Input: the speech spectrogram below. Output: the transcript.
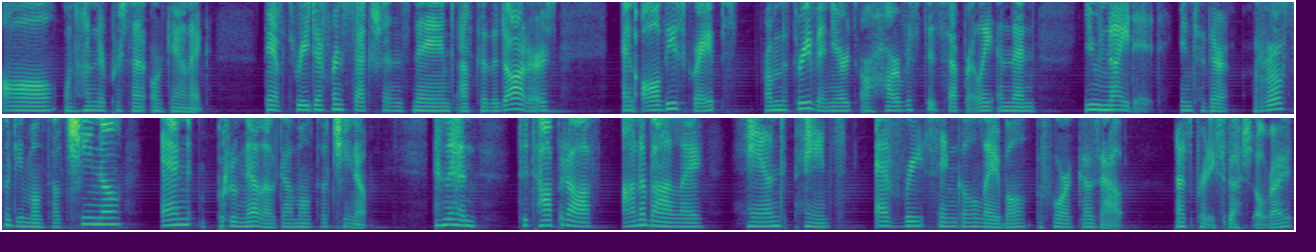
all 100% organic. They have three different sections named after the daughters, and all these grapes from the three vineyards are harvested separately and then united into their Rosso di Montalcino and Brunello da Montalcino. And then to top it off, Annibale hand paints every single label before it goes out. That's pretty special, right?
